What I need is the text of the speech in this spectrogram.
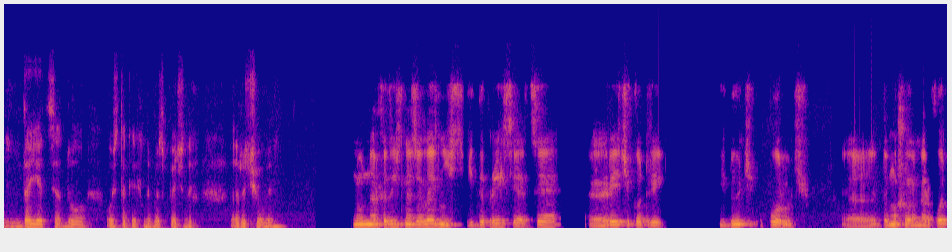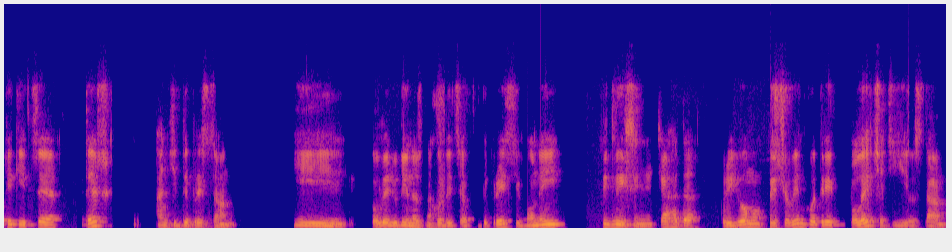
вдається до ось таких небезпечних речовин. Ну, наркотична залежність і депресія це речі, котрі йдуть поруч. Тому що наркотики це теж антидепресант. І коли людина знаходиться в депресії, вони підвищені тяга до прийому речовин, котрі полегчать її стан.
